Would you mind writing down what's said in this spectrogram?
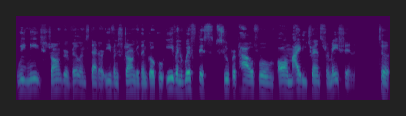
we need stronger villains that are even stronger than Goku, even with this super powerful, almighty transformation to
